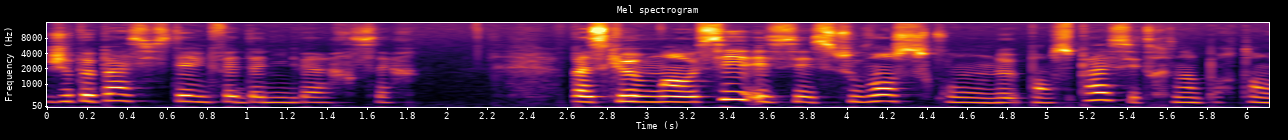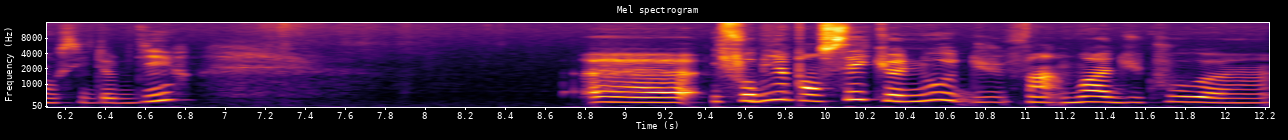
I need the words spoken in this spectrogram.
je ne peux pas assister à une fête d'anniversaire. Parce que moi aussi, et c'est souvent ce qu'on ne pense pas, et c'est très important aussi de le dire, euh, il faut bien penser que nous, du, enfin moi du coup, euh,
